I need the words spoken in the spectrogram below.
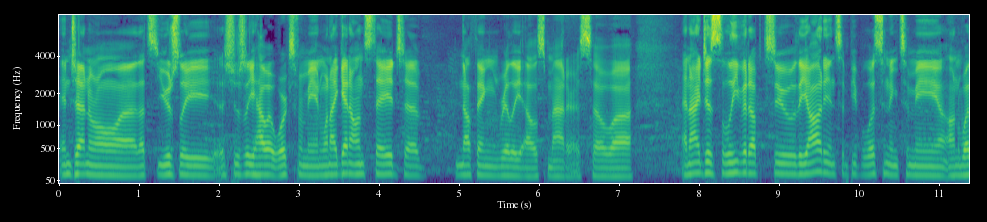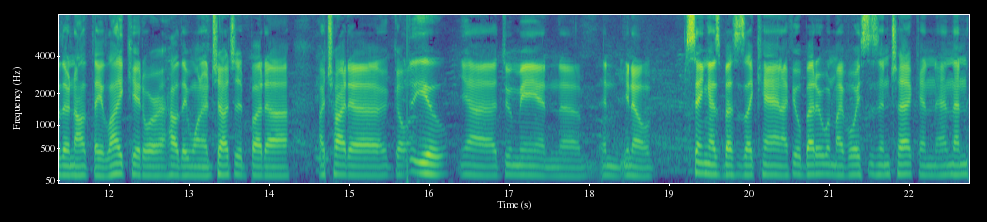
in general, uh, that's usually that's usually how it works for me. And when I get on stage, uh, nothing really else matters. So uh, and I just leave it up to the audience and people listening to me on whether or not they like it or how they want to judge it. But uh, I try to go, Do you? yeah, do me and uh, and you know sing as best as I can. I feel better when my voice is in check, and, and then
